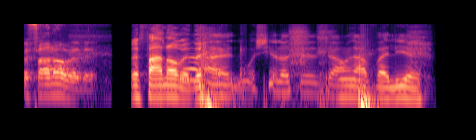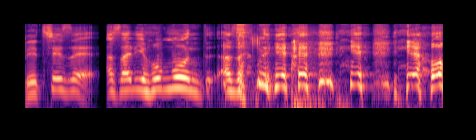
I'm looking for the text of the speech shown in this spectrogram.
به فنا بده. به فنا بده. مشکلات جهان اولیه. به چیز اصلا یهو موند. اصلا یه- یه- یهو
